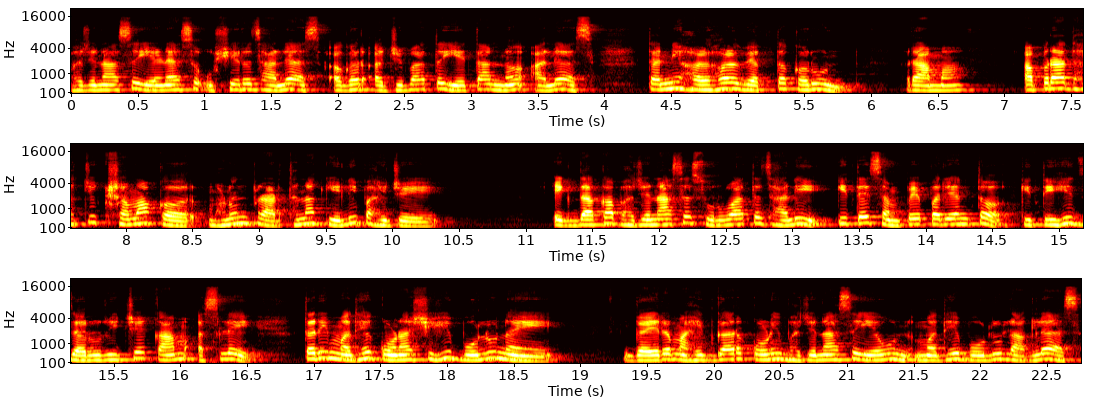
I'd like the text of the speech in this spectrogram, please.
भजनास येण्यास उशीर झाल्यास अगर अजिबात येता न आल्यास त्यांनी हळहळ व्यक्त करून रामा अपराधाची क्षमा कर म्हणून प्रार्थना केली पाहिजे. एकदा का भजनास सुरुवात झाली की ते संपेपर्यंत कितीही जरुरीचे काम असले तरी मध्ये कोणाशीही बोलू नये. गैरमाहितगार कोणी भजनास येऊन मध्ये बोलू लागल्यास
